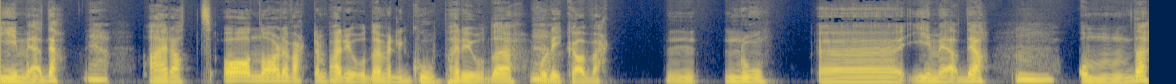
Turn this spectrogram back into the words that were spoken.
i Mhm. media. Ja. Er at å, nå har det vært en periode, en veldig god periode, Ja. hvor det ikke har vært noe uh, i media Mm. om det.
